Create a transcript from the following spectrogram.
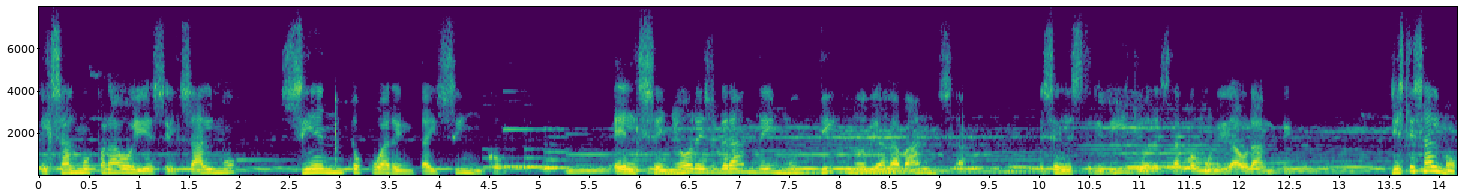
El salmo para hoy es el salmo 145. El Señor es grande y muy digno de alabanza. Es el estribillo de esta comunidad orante. Y este salmo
